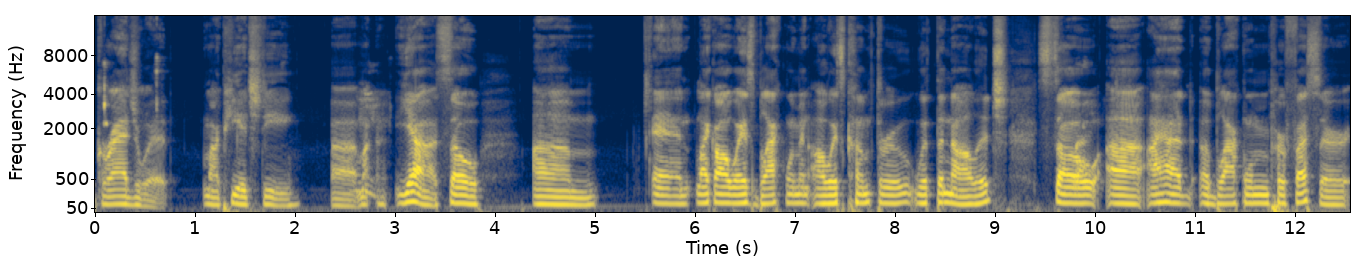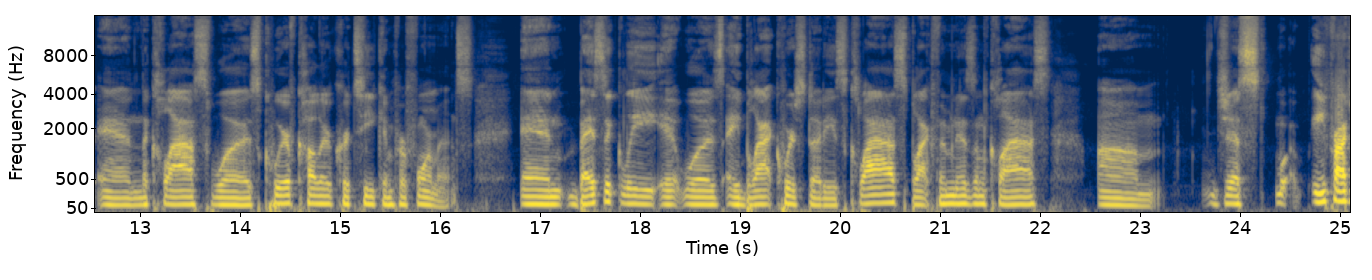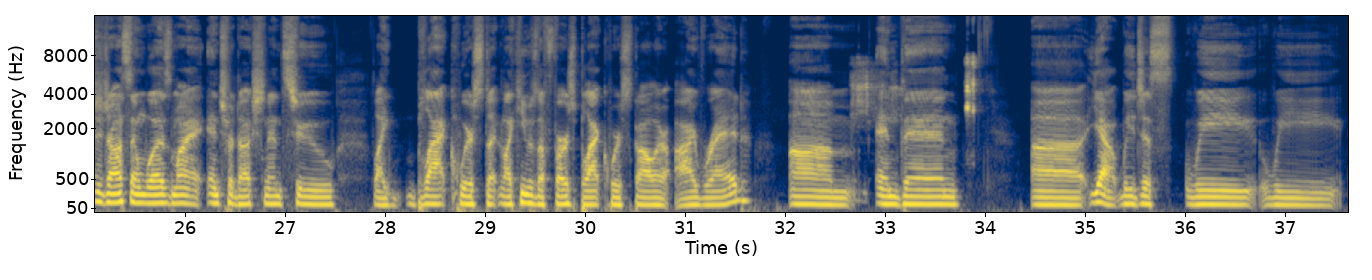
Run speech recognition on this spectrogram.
graduate, my PhD. Uh my, yeah, so um and like always black women always come through with the knowledge so right. uh, i had a black woman professor and the class was queer of color critique and performance and basically it was a black queer studies class black feminism class um just e. Patrick johnson was my introduction into like black queer study like he was the first black queer scholar i read. Um and then uh yeah we just we we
